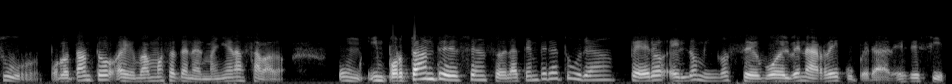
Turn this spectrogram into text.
sur, por lo tanto eh, vamos a tener mañana sábado un importante descenso de la temperatura, pero el domingo se vuelven a recuperar, es decir,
